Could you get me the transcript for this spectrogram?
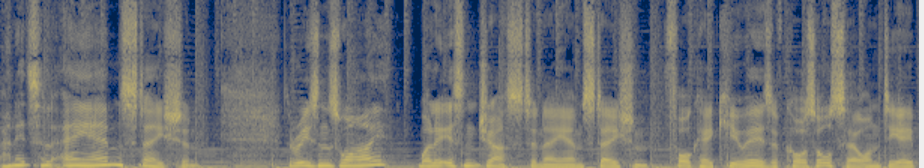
and it's an AM station. The reasons why? Well, it isn't just an AM station. 4KQ is, of course, also on DAB,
